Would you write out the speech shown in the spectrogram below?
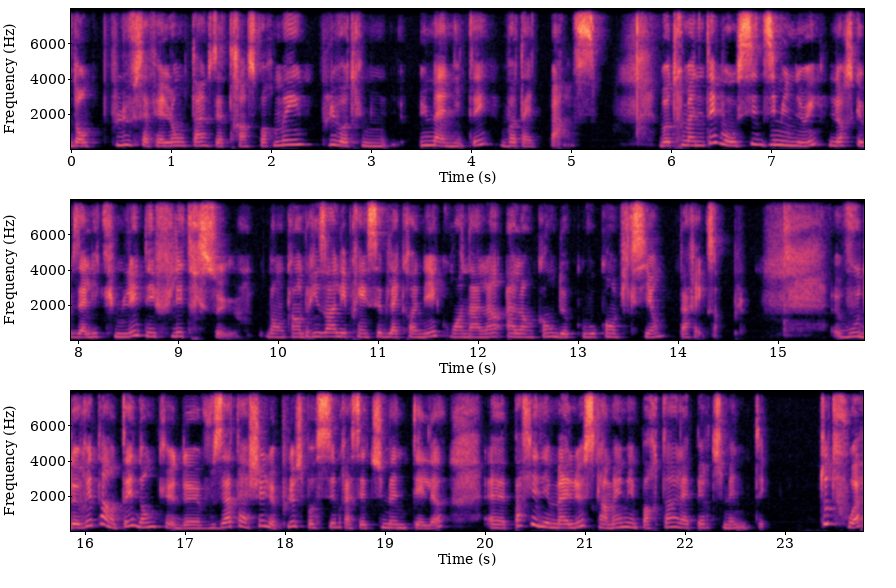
donc, plus ça fait longtemps que vous êtes transformé, plus votre humanité va être basse. Votre humanité va aussi diminuer lorsque vous allez cumuler des flétrissures, donc en brisant les principes de la chronique ou en allant à l'encontre de vos convictions, par exemple. Vous devrez tenter donc de vous attacher le plus possible à cette humanité-là, euh, parce qu'il y a des malus quand même importants à la perte d'humanité. Toutefois,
